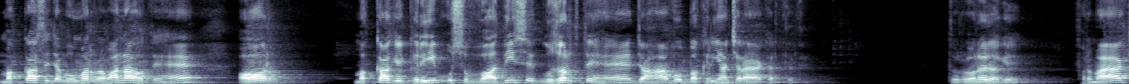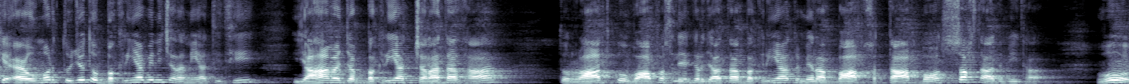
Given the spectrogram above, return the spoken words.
مکہ سے جب عمر روانہ ہوتے ہیں اور مکہ کے قریب اس وادی سے گزرتے ہیں جہاں وہ بکریاں چرایا کرتے تھے، تو رونے لگے۔ فرمایا کہ اے عمر، تجھے تو بکریاں بھی نہیں چرانی آتی تھی۔ یہاں میں جب بکریاں چراتا تھا تو رات کو واپس لے کر جاتا بکریاں تو میرا باپ خطاب بہت سخت آدمی تھا۔ وہ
